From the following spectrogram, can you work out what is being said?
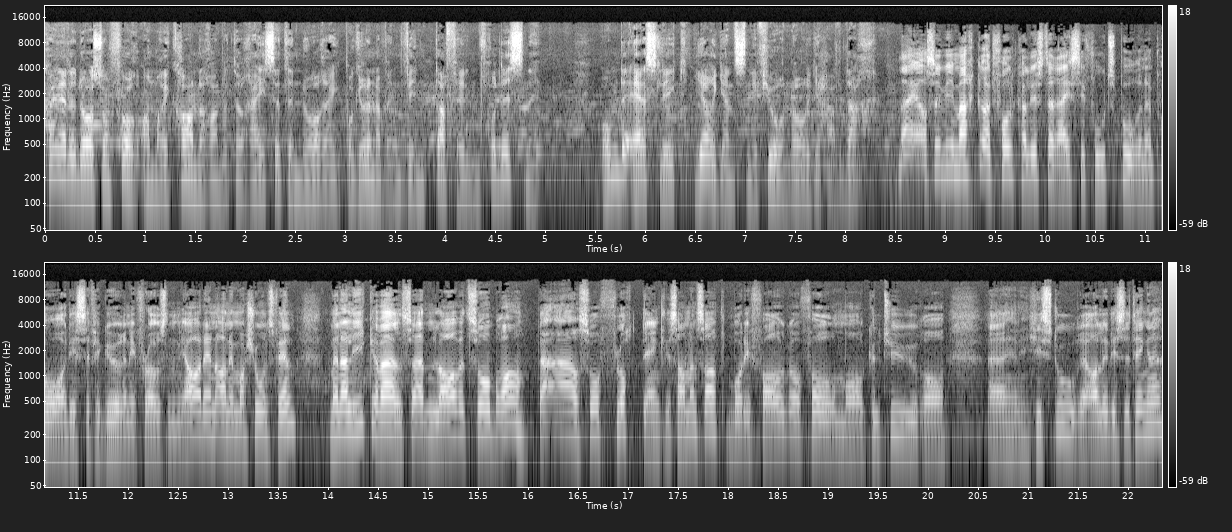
Hva er det da som får amerikanerne til å reise til Norge pga. en vinterfilm fra Disney? Om det er slik Jørgensen i Fjord Norge hevder. Nei, altså Vi merker at folk har lyst til å reise i fotsporene på disse figurene i Frozen. Ja, det er en animasjonsfilm, men allikevel så er den laget så bra. Det er så flott egentlig sammensatt, både i farger, form og kultur og eh, historie, alle disse tingene.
